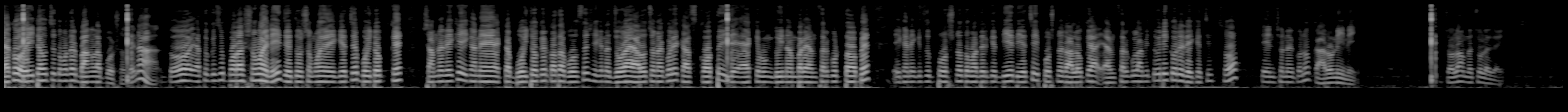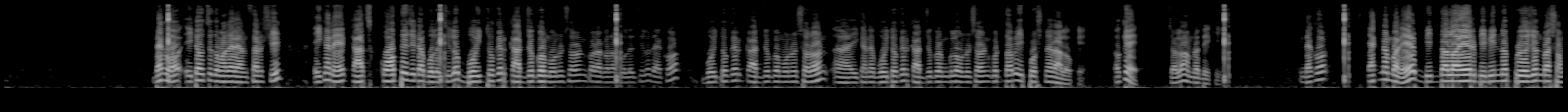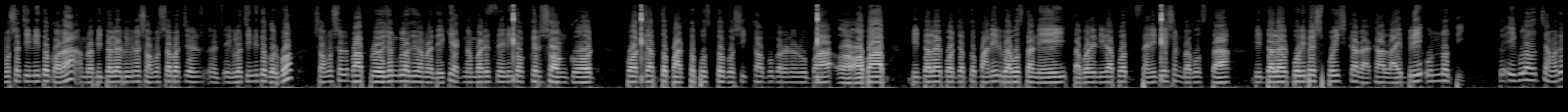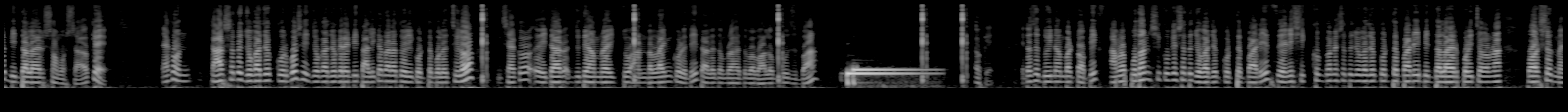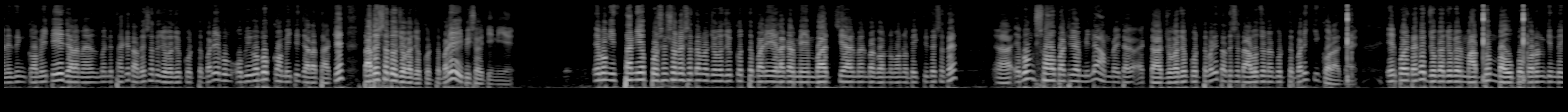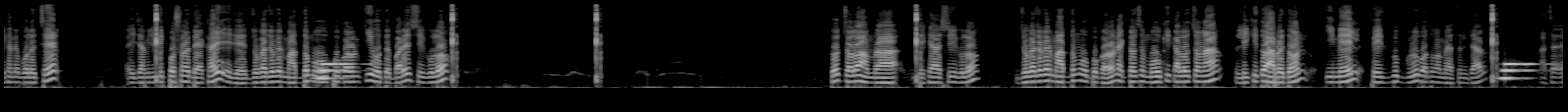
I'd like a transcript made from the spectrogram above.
দেখো, এইটা হচ্ছে তোমাদের বাংলা প্রশ্ন, তাই না? তো এত কিছু পড়ার সময় নেই, যেহেতু সময় হয়ে গেছে, বৈঠককে সামনে রেখে এখানে একটা বৈঠকের কথা বলছে, সেখানে জোড়ায় আলোচনা করে কাজ কতে এই যে এক এবং দুই নম্বরে অ্যান্সার করতে হবে। এখানে কিছু প্রশ্ন তোমাদেরকে দিয়ে দিয়েছে, এই প্রশ্নের আলোকে অ্যান্সারগুলো আমি তৈরি করে রেখেছি সো টেনশনের কোনো কারণই নেই। চলো আমরা চলে যাই। দেখো এটা হচ্ছে তোমাদের অ্যান্সার শিট এখানে কাজ কতে যেটা বলেছিল, বৈঠকের কার্যক্রম অনুসরণ করার কথা বলেছিল, দেখো। বৈঠকের কার্যক্রম অনুসরণ এখানে বৈঠকের কার্যক্রমগুলো অনুসরণ করতে হবে এই প্রশ্নের আলোকে। ওকে? চলো আমরা দেখি। দেখো, এক নম্বরে বিদ্যালয়ের বিভিন্ন প্রয়োজন বা সমস্যা চিহ্নিত করা। আমরা বিদ্যালয়ের বিভিন্ন সমস্যা বা এগুলো চিহ্নিত করব। সমস্যা বা প্রয়োজনগুলো যদি আমরা দেখি, এক নম্বরে শ্রেণীকক্ষের সংকট, পর্যাপ্ত পাঠ্যপুস্তক ও শিক্ষা উপকরণের উপা অভাব, বিদ্যালয়ে পর্যাপ্ত পানির ব্যবস্থা নেই, তারপরে নিরাপদ স্যানিটেশন ব্যবস্থা, বিদ্যালয়ের পরিবেশ পরিষ্কার রাখা লাইব্রেরি উন্নতি। তো এগুলো হচ্ছে আমাদের বিদ্যালয়ের সমস্যা ওকে এখন কার সাথে যোগাযোগ করব? সেই যোগাযোগের একটি তালিকা দ্বারা তৈরি করতে বলেছিল। দেখো, এইটার যদি আমরা একটু আন্ডারলাইন করে দিই, তাহলে তোমরা হয়তো ভালো বুঝবা। ওকে এটা হচ্ছে দুই নাম্বার টপিকস আমরা প্রধান শিক্ষকের সাথে যোগাযোগ করতে পারি, শ্রেণি শিক্ষকগণের সাথে যোগাযোগ করতে পারি, বিদ্যালয়ের পরিচালনা পর্ষদ ম্যানেজিং কমিটি যারা ম্যানেজমেন্টে থাকে তাদের সাথে যোগাযোগ করতে পারি এবং অভিভাবক কমিটি যারা থাকে তাদের সাথেও যোগাযোগ করতে পারি এই বিষয়টি নিয়ে। এবং স্থানীয় প্রশাসনের সাথে আমরা যোগাযোগ করতে পারি, এলাকার মেম্বার, চেয়ারম্যান বা গণ্যমান্য ব্যক্তিদের সাথে এবং সহপাঠীরা মিলে আমরা এটা একটা যোগাযোগ করতে পারি, তাদের সাথে আলোচনা করতে পারি কি করা যায়। এরপরে দেখো যোগাযোগের মাধ্যম বা উপকরণ কিন্তু এখানে বলেছে। এই যে আমি যদি প্রশ্নে দেখাই, এই যে যোগাযোগের মাধ্যম ও উপকরণ কি হতে পারে সেগুলো তো চলো আমরা দেখে আসি এগুলো। যোগাযোগের মাধ্যম উপকরণ, একটা হচ্ছে মৌখিক আলোচনা, লিখিত আবেদন ইমেল ফেসবুক গ্রুপ অথবা মেসেঞ্জার আচ্ছা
